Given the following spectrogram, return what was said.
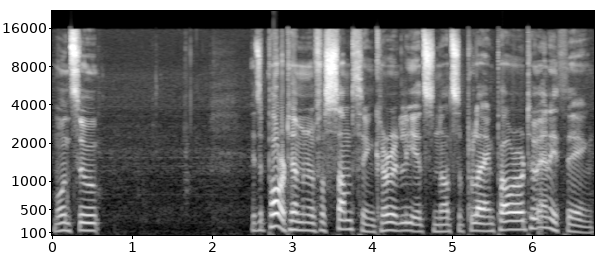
Mund zu. It's a power terminal for something. Currently it's not supplying power to anything.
